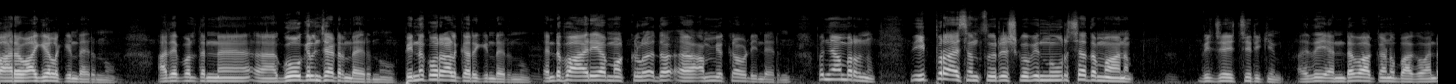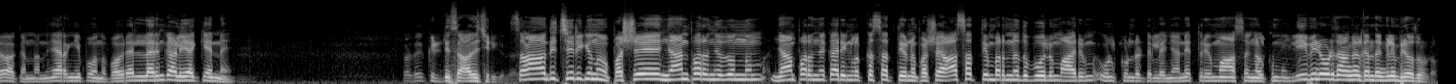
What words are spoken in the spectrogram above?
ഭാരവാഹികളൊക്കെ ഉണ്ടായിരുന്നു. അതേപോലെ തന്നെ ഗോകുലൻ ചേട്ടൻ ഉണ്ടായിരുന്നു പിന്നെ കുറേ ആൾക്കാരൊക്കെ ഉണ്ടായിരുന്നു. എന്റെ ഭാര്യ മക്കൾ അമ്മയൊക്കെ അവിടെ ഉണ്ടായിരുന്നു. അപ്പം ഞാൻ പറഞ്ഞു ഇപ്രാവശ്യം സുരേഷ് ഗോപി നൂറ് ശതമാനം വിജയിച്ചിരിക്കും. അത് എന്റെ വാക്കാണ് ഭഗവാന്റെ വാക്കാണെന്ന് പറഞ്ഞ് ഇറങ്ങിപ്പോന്നു. അപ്പോൾ അവരെല്ലാവരും കളിയാക്കി അപ്പോൾ അത് കിട്ടി സാധിച്ചിരിക്കുന്നു. സാധിച്ചിരിക്കുന്നു. പക്ഷേ ഞാൻ പറഞ്ഞതൊന്നും ഞാൻ പറഞ്ഞ കാര്യങ്ങളൊക്കെ സത്യമാണ്. പക്ഷേ ആ സത്യം പറഞ്ഞത് പോലും ആരും ഉൾക്കൊണ്ടിട്ടില്ല. ഞാൻ എത്രയോ മാസങ്ങൾക്ക് മുമ്പ് ദിലീപിനോട് താങ്കൾക്ക് എന്തെങ്കിലും വിരോധമുണ്ടോ?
